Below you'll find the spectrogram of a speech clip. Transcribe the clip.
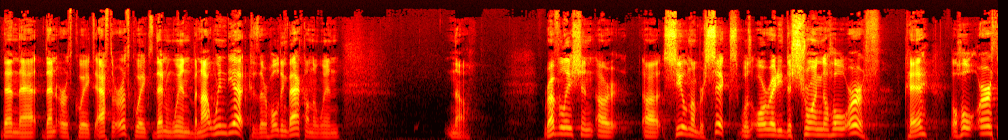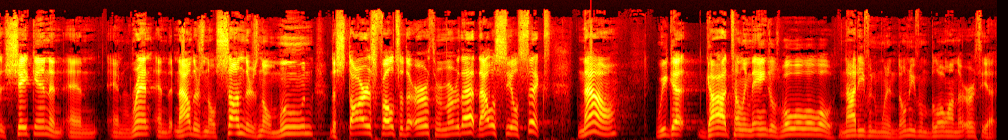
then that, then earthquakes, after earthquakes, then wind, but not wind yet because they're holding back on the wind. No. Revelation, or uh, seal number six was already destroying the whole earth. Okay? The whole earth is shaken and, and, and rent, and now there's no sun, there's no moon. The stars fell to the earth. Remember that? That was seal six. Now we get God telling the angels, whoa, whoa, whoa, whoa, not even wind. Don't even blow on the earth yet.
